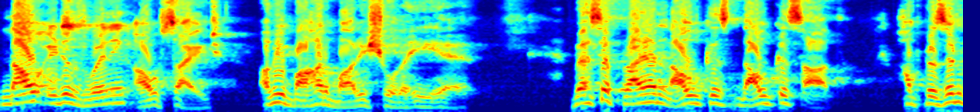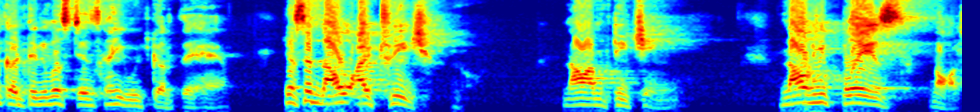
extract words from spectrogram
now it is raining outside अभी बाहर बारिश हो रही है। वैसे प्राय नाउ के नाउ के साथ हम प्रेजेंट कंटिन्यूस टेंस का ही यूज़ करते हैं। जैसे now I teach now I am teaching now he plays not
